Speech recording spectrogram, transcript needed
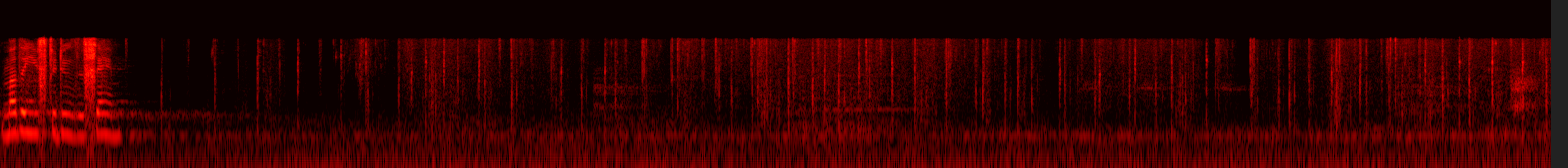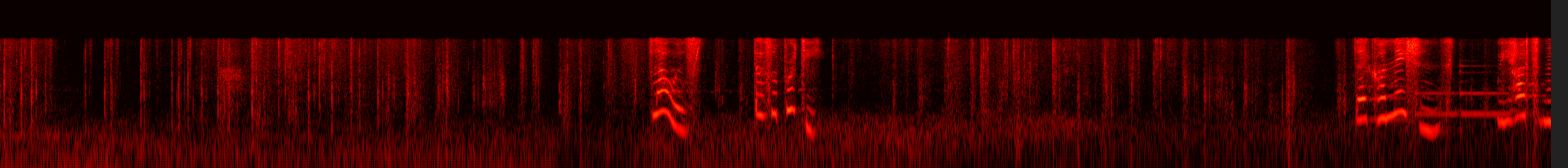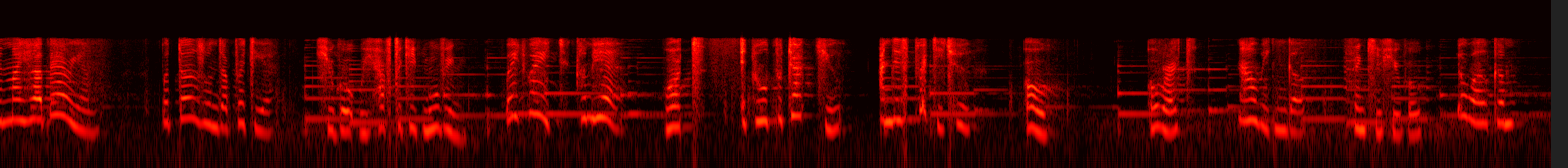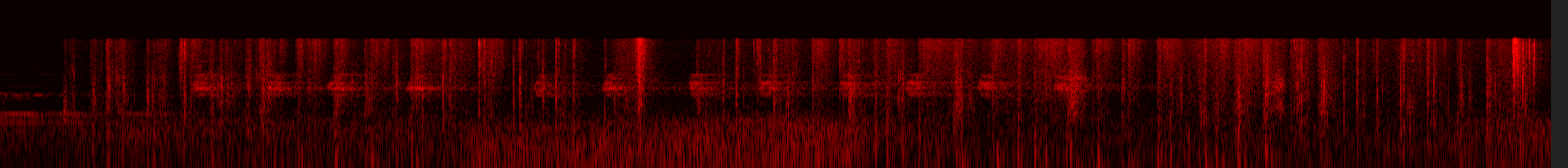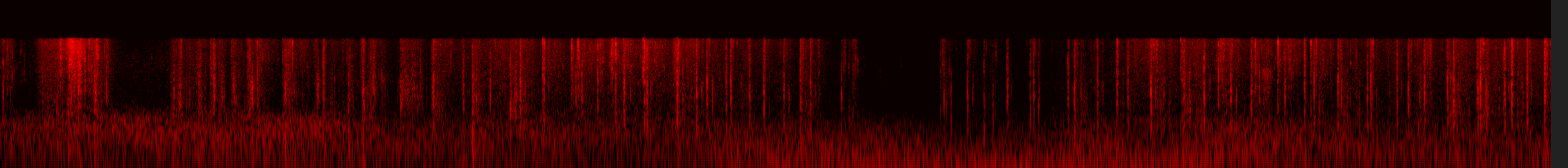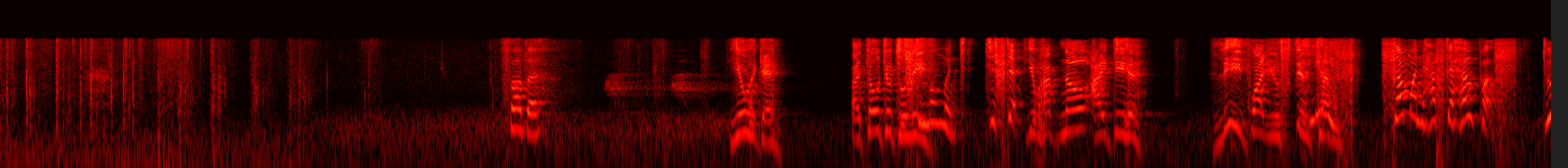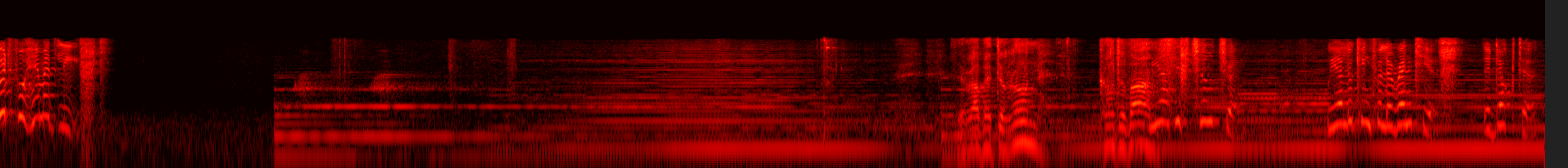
Mother used to do the same. Flowers. They're so pretty. They're We had some in my herbarium. But those ones are prettier. Hugo, we have to keep moving. Wait, wait. Come here. What? It will protect you. And it's pretty too. Oh. All right. Now we can go. Thank you, Hugo. You're welcome. Father, You again! I told you to just a leave! moment. Just a... You have no idea! Leave while you still Please. can! Someone has to help us. Do it for him at least. The Robert de Rune, coat of arms. We are his children. We are looking for Laurentius, the doctor.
